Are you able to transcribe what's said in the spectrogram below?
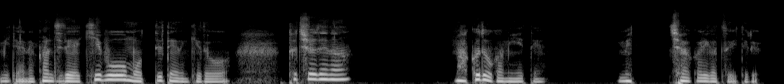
みたいな感じで希望を持っててんけど、途中でな、マクドが見えてん。めっちゃ明かりがついてる。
